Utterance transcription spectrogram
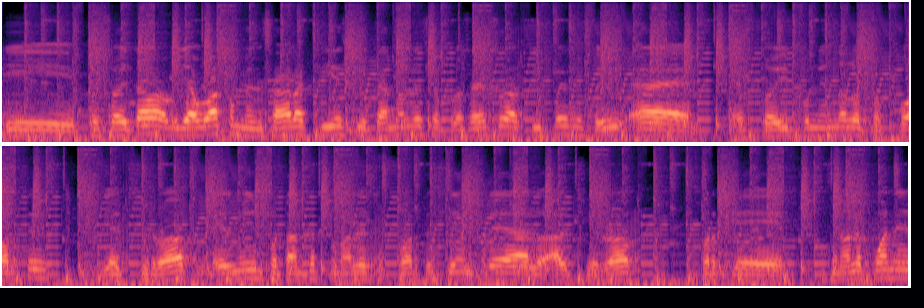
Y pues ahorita ya voy a comenzar aquí explicándoles el proceso. Aquí pues estoy, eh, estoy poniendo los soportes y el chirrock. Es muy importante ponerle soporte siempre al, al porque si no le ponen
